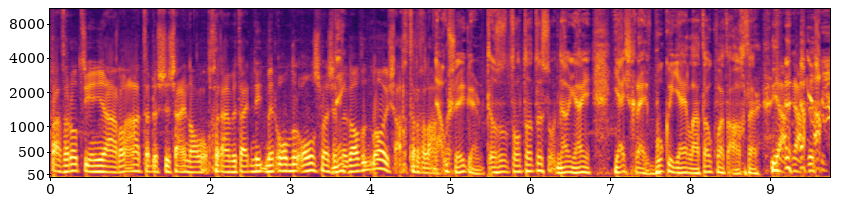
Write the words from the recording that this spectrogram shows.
Pavarotti een jaar later. Dus ze zijn al geruime tijd niet meer onder ons. Maar ze Nee. hebben wel wat moois achtergelaten. Nou, zeker. Dat, is- dat, dat is, nou, jij, jij schrijft boeken, jij laat ook wat achter. Ja, ja dus ik,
